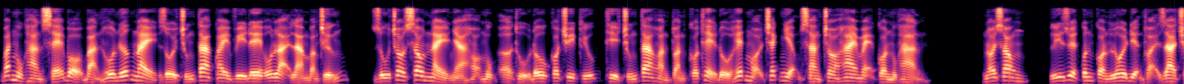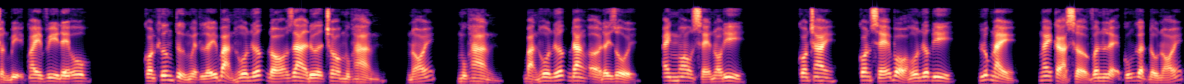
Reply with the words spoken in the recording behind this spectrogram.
Bắt mục hàn xé bỏ bản hôn nước này rồi chúng ta quay video lại làm bằng chứng. Dù cho sau này nhà họ mục ở thủ đô có truy cứu thì chúng ta hoàn toàn có thể đổ hết mọi trách nhiệm sang cho hai mẹ con mục hàn. Nói xong, lý duyệt quân còn lôi điện thoại ra chuẩn bị quay video còn khương tử nguyệt lấy bản hôn nước đó ra đưa cho mục hàn, nói, mục hàn, bản hôn nước đang ở đây rồi, anh mau xé nó đi. Con trai, con xé bỏ hôn nước đi. Lúc này, ngay cả sở vân lệ cũng gật đầu nói,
